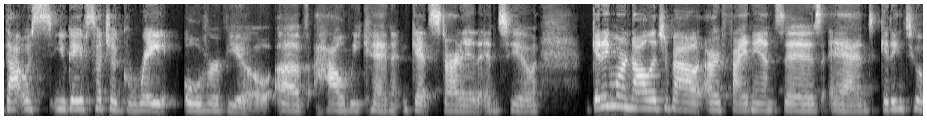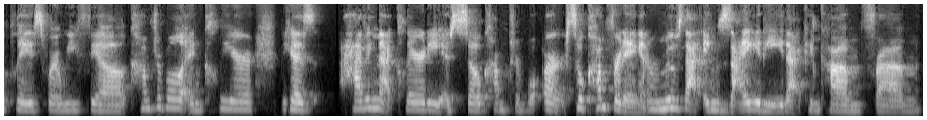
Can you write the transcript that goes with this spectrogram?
that was you gave such a great overview of how we can get started into getting more knowledge about our finances and getting to a place where we feel comfortable and clear because having that clarity is so comfortable or so comforting. And it removes that anxiety that can come from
